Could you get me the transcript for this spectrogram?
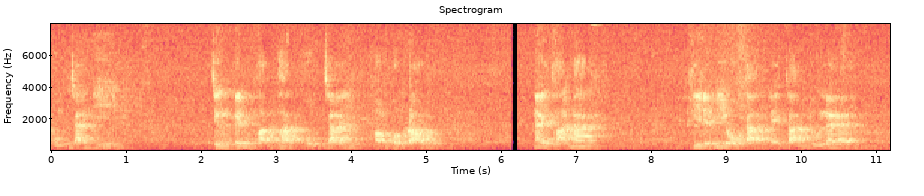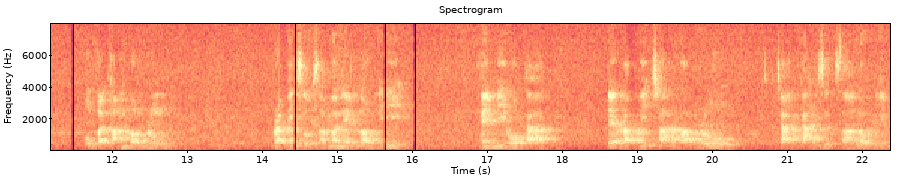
ภูมิใจนี้ จึงเป็นความภาคภูมิใจของพวกเรา ในฐานะที่ได้มีโอกาสในการดูแล อุปถัมภ์บำรุง พระภิกษุสามเณรเหล่านี้ ให้มีโอกาสได้รับวิชาความรู้จากการศึกษาเล่าเรียน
